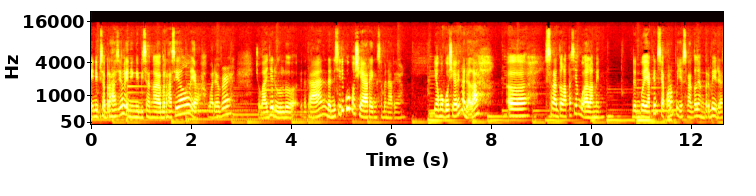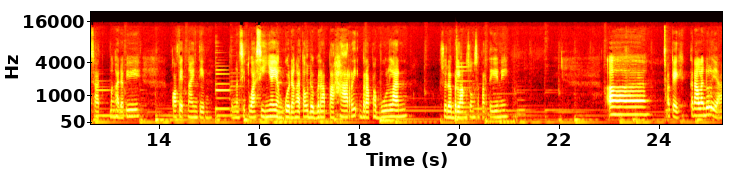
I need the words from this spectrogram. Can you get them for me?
Ini bisa berhasil, ini bisa nggak berhasil, ya whatever. Coba aja dulu, gitu kan. Dan di sini gue mau sharing sebenarnya. Yang mau gue sharing adalah uh, struggle apa sih yang gue alamin. Dan gue yakin setiap orang punya struggle yang berbeda saat menghadapi COVID-19 dengan situasinya yang gue udah nggak tahu udah berapa hari, berapa bulan sudah berlangsung seperti ini. Uh, Oke, okay, kenalan dulu ya.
